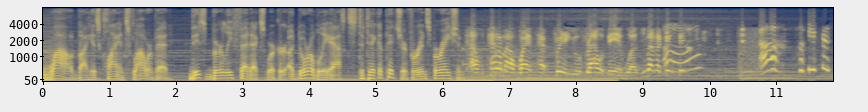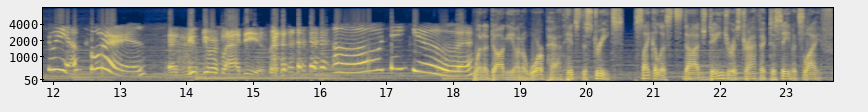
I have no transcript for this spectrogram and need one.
Wowed by his client's flower bed, this burly FedEx worker adorably asks to take a picture for inspiration. I was telling my wife how pretty your flower bed was. You mind if I take a picture? Oh, you're sweet, of course. Uh, Give, give her some ideas. Oh, thank you. When a doggy on a warpath hits the streets, cyclists dodge dangerous traffic to save its life.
